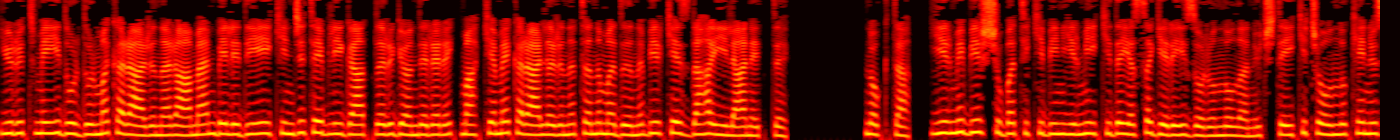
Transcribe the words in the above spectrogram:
Yürütmeyi durdurma kararına rağmen belediye ikinci tebligatları göndererek mahkeme kararlarını tanımadığını bir kez daha ilan etti. Nokta. 21 Şubat 2022'de yasa gereği zorunlu olan 3'te 2 çoğunluk henüz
